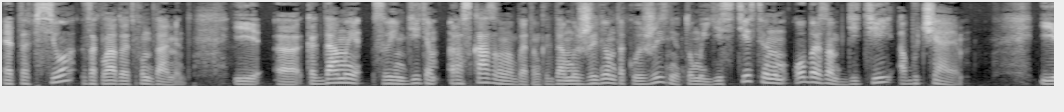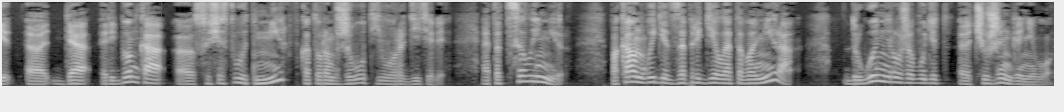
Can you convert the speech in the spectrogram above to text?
Это все закладывает фундамент. И э, когда мы своим детям рассказываем об этом, когда мы живем такой жизнью, то мы естественным образом детей обучаем. И э, для ребенка э, существует мир, в котором живут его родители. Это целый мир. Пока он выйдет за пределы этого мира, другой мир уже будет э, чужим для него.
